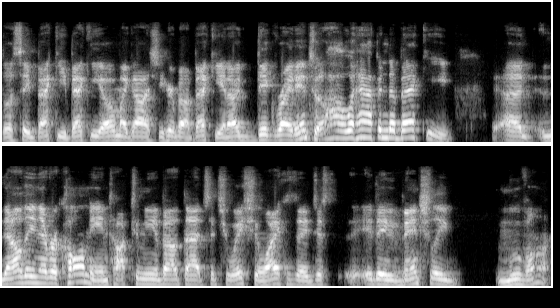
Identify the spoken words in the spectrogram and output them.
Let's say Becky, Becky. Oh my gosh, you hear about Becky? And I'd dig right into it. Oh, what happened to Becky? Uh, now they never call me and talk to me about that situation. Why? Because they just they eventually move on,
